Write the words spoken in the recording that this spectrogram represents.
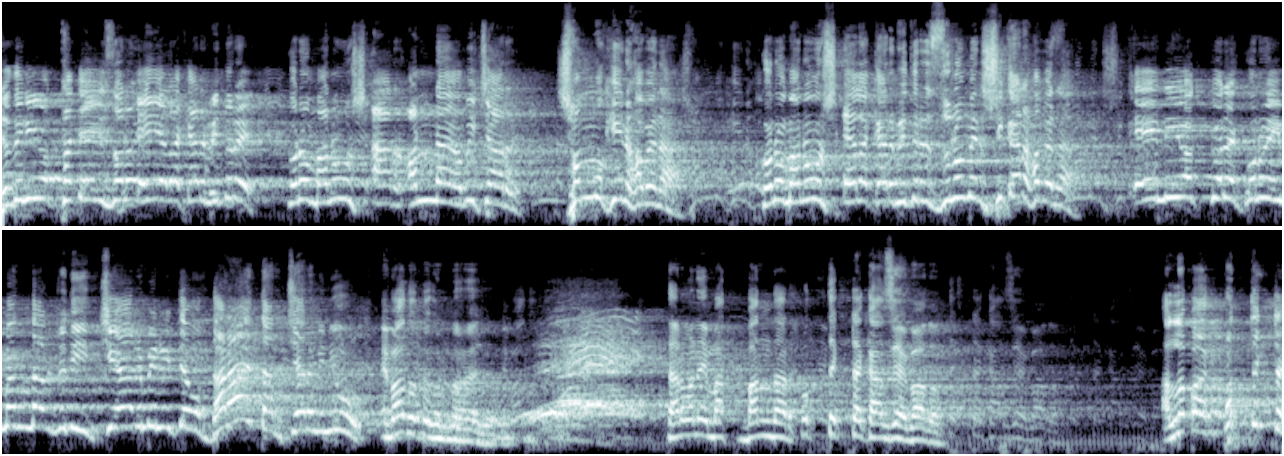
যদি নিয়োগ থাকে, এই জন এই এলাকার ভিতরে কোনো মানুষ আর অন্যায় অবিচার সম্মুখীন হবে না। কোনো মানুষ এলাকার ভিতরে জুলুমের শিকার হবে না। এই নিয়োগ করে কোনো ইমানদার যদি চেয়ারম্যানিতেও দাঁড়ায়, তার চেয়ারম্যানও এবাদত গণ্য হয়ে যাবে। তার মানে বান্দার প্রত্যেকটা কাজে এবাদত আল্লাহ পাক প্রত্যেকটা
